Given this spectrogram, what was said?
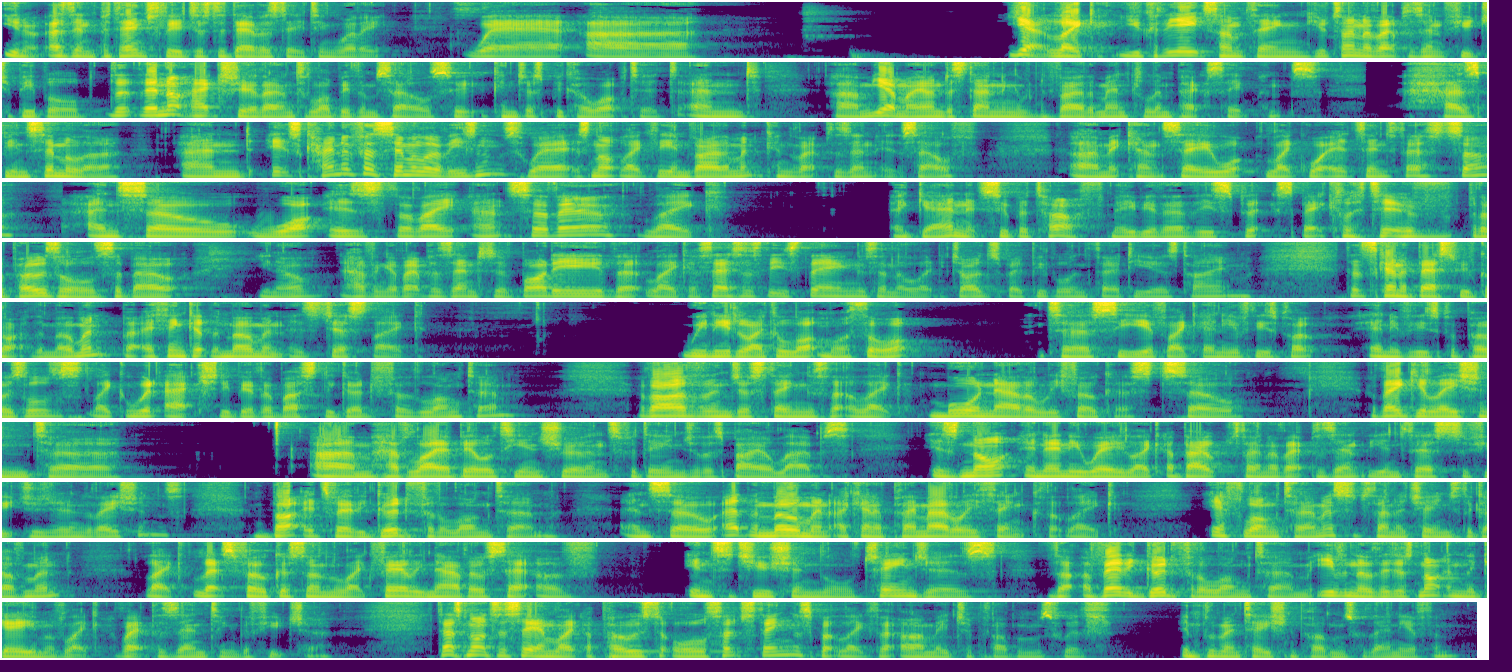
you know, as in potentially just a devastating worry, where, uh, yeah, like you create something, you're trying to represent future people that they're not actually around to lobby themselves, so it can just be co opted. And um, yeah, my understanding of environmental impact statements has been similar. And it's kind of for similar reasons, where it's not like the environment can represent itself. Um, it can't say what like what its interests are. And so, what is the right answer there? Like, again, it's super tough. Maybe there are these spe- speculative proposals about, you know, having a representative body that like assesses these things and are like judged by people in 30 years' time. That's kind of best we've got at the moment. But I think at the moment it's just like we need like a lot more thought to see if like any of these any of these proposals like would actually be robustly good for the long term, rather than just things that are like more narrowly focused. So regulation to um, have liability insurance for dangerous biolabs is not in any way like about trying to represent the interests of future generations, but it's very good for the long term. And so at the moment, I kind of primarily think that like if long termists are trying to change the government, like let's focus on like fairly narrow set of institutional changes that are very good for the long term, even though they're just not in the game of like representing the future. That's not to say I'm like opposed to all such things, but like there are major problems with implementation problems with any of them.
